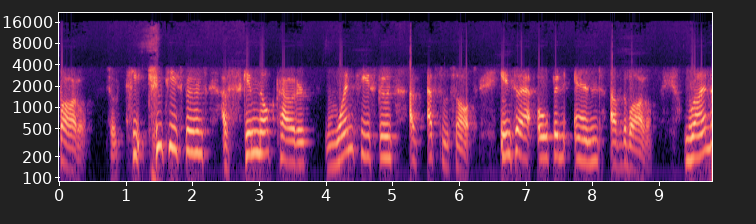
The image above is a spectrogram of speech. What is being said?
bottle. So te- two teaspoons of skim milk powder, one teaspoon of Epsom salts into that open end of the bottle. Run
